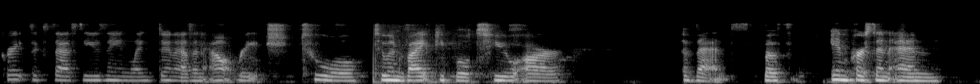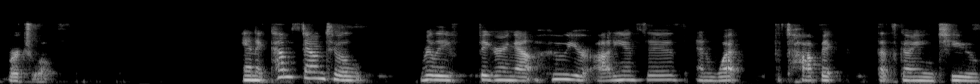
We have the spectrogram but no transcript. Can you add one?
great success using LinkedIn as an outreach tool to invite people to our events, both in person and virtual. And it comes down to really figuring out who your audience is and what the topic that's going to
